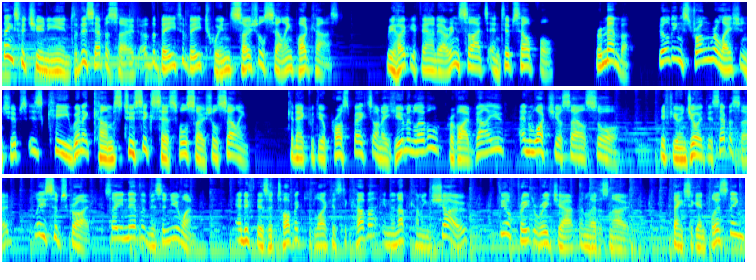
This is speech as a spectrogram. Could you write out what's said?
Thanks for tuning in to this episode of the B2B Twin Social Selling Podcast. We hope you found our insights and tips helpful. Remember, building strong relationships is key when it comes to successful social selling. Connect with your prospects on a human level, provide value, and watch your sales soar. If you enjoyed this episode, please subscribe so you never miss a new one. And if there's a topic you'd like us to cover in an upcoming show, feel free to reach out and let us know. Thanks again for listening,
